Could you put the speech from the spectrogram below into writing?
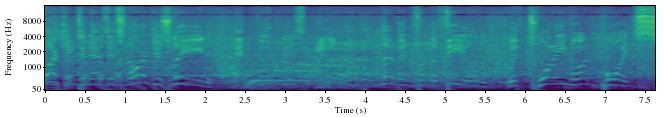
Washington has its largest lead, and Gooden is 8 of 11 from the field with 21 points.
